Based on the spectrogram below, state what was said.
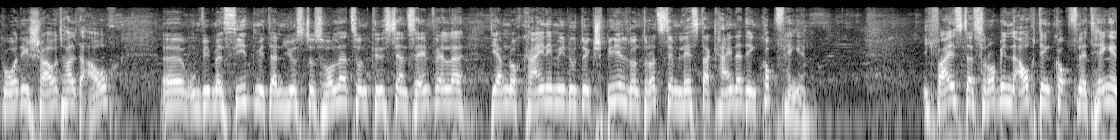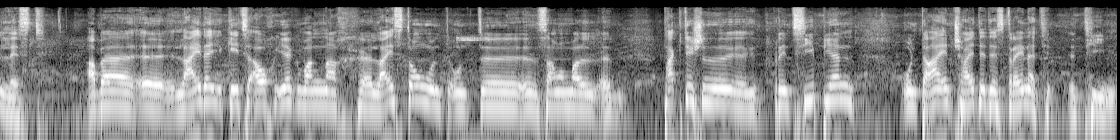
Gordi schaut halt auch. Und wie man sieht mit dann Justus Hollatz und Christian Senfeller, die haben noch keine Minute gespielt und trotzdem lässt da keiner den Kopf hängen. Ich weiß, dass Robin auch den Kopf nicht hängen lässt. Aber äh, leider geht es auch irgendwann nach äh, Leistung und, und äh, sagen wir mal, taktischen Prinzipien. Und da entscheidet das Trainerteam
